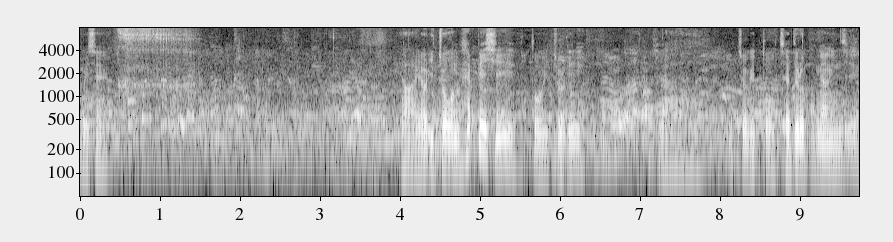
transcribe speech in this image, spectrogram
식으로 이제 야 여- 이쪽은 햇빛이 또 이쪽이 야 이쪽이 또 제대로 남양인지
